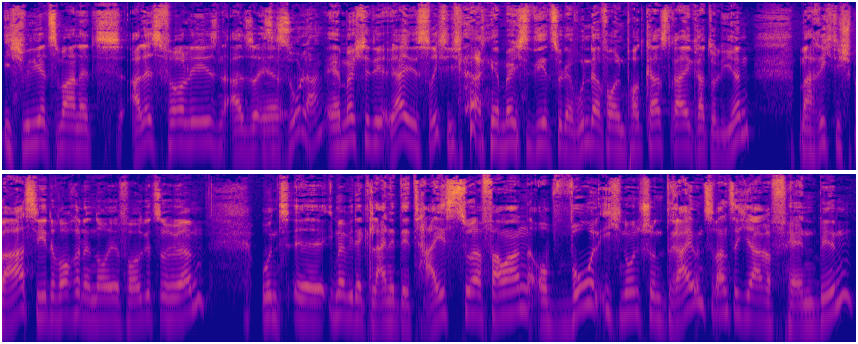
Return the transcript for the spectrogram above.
Ich will jetzt mal nicht alles vorlesen, also er sie so lang? er möchte dir, ja, ist richtig lang, er möchte dir zu der wundervollen Podcast-Reihe gratulieren. Macht richtig Spaß, jede Woche eine neue Folge zu hören und äh, immer wieder kleine Details zu erfahren, obwohl ich nun schon 23 Jahre Fan bin.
